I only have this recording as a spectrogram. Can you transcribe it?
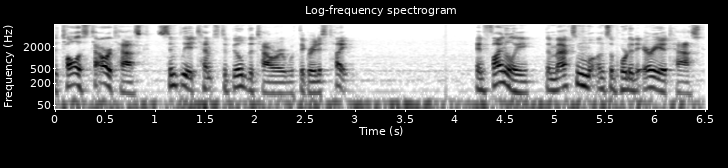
The tallest tower task simply attempts to build the tower with the greatest height. And finally, the maximum unsupported area task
